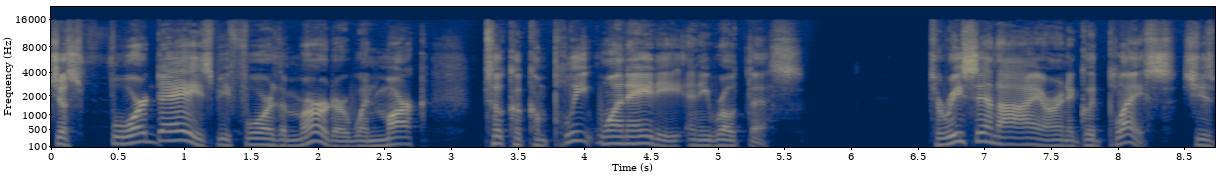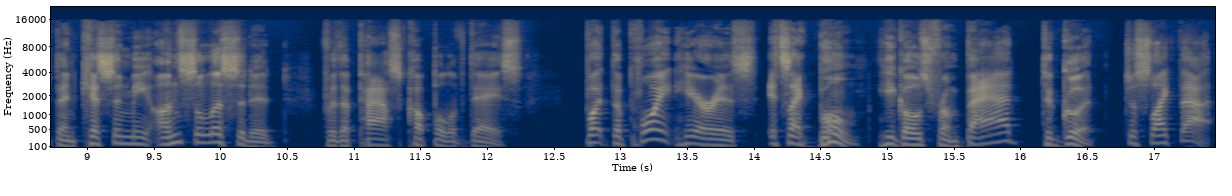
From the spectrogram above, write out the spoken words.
just four days before the murder when Mark took a complete 180 and he wrote this Teresa and I are in a good place. She's been kissing me unsolicited for the past couple of days. But the point here is it's like boom, he goes from bad to good, just like that.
